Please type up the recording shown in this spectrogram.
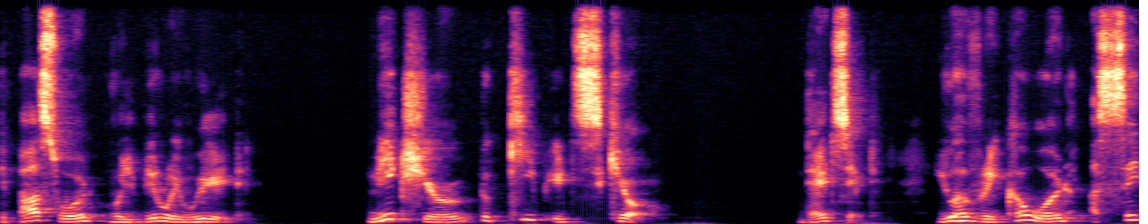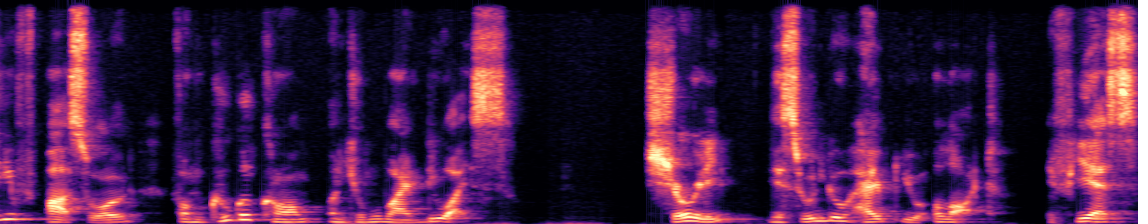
The password will be revealed. Make sure to keep it secure. That's it. You have recovered a safe password from Google Chrome on your mobile device. Surely this video helped you a lot. If yes,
